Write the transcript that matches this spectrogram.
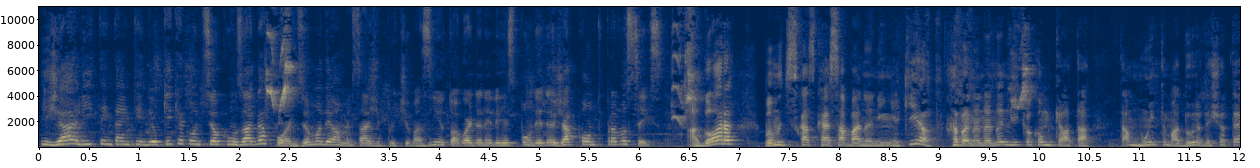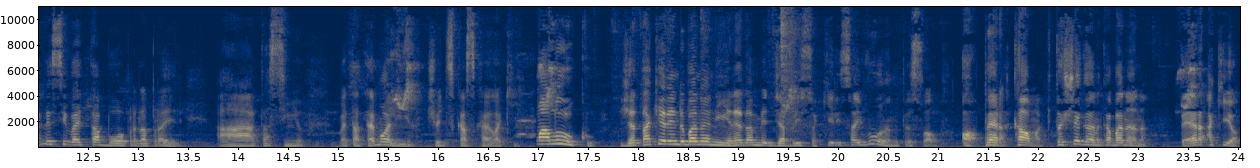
e já ali tentar entender o que, que aconteceu com os agapornes. Eu mandei uma mensagem pro Timazinho, tô aguardando ele responder, daí eu já conto pra vocês. Agora, vamos descascar essa bananinha aqui, ó. A banana nanica, como que ela tá? Tá muito madura, deixa eu até ver se vai estar tá boa pra dar pra ele. Ah, tá sim, ó. Vai estar tá até molinha. Deixa eu descascar ela aqui. Maluco, já tá querendo bananinha, né? Dá medo de abrir isso aqui, ele sai voando, pessoal. Ó, pera, calma, que tô chegando com a banana. Pera, aqui, ó.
